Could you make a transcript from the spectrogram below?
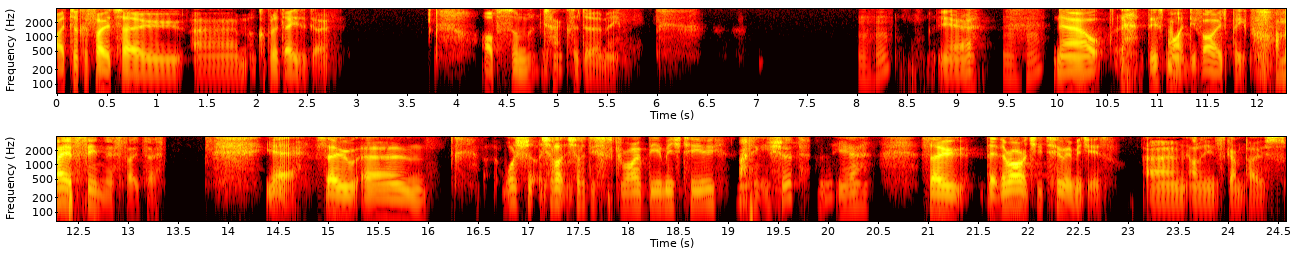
I took a photo um, a couple of days ago of some taxidermy. Mm-hmm. Yeah. hmm Now this might divide people. I may have seen this photo. Yeah. So um, what should, shall I shall I describe the image to you? I think you should. Yeah. So th- there are actually two images um, on an Instagram post,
